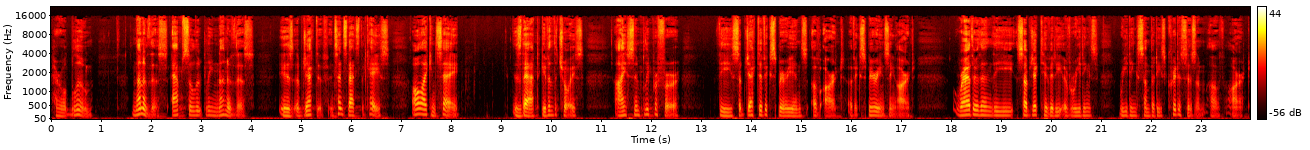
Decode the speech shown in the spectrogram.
Harold Bloom. None of this, absolutely none of this, is objective. And since that's the case, all I can say is that, given the choice, I simply prefer the subjective experience of art, of experiencing art, rather than the subjectivity of readings reading somebody's criticism of art.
